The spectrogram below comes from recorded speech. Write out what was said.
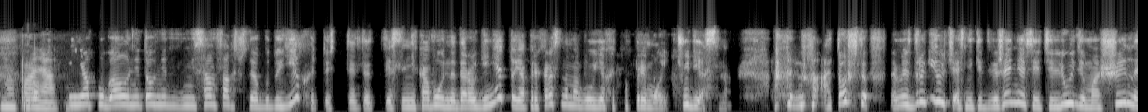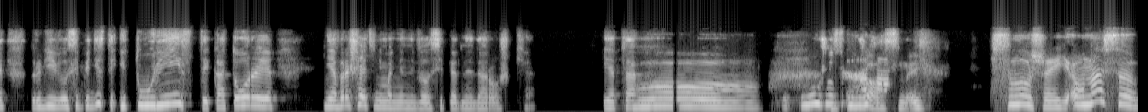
Ну, понятно. Но меня пугало не, то, не, не сам факт, что я буду ехать, то есть это, если никого на дороге нет, то я прекрасно могу уехать по прямой, чудесно. А то, что там есть другие участники движения, все эти люди, машины, другие велосипедисты и туристы, которые не обращают внимания на велосипедные дорожки. Это ужас ужасный. Слушай, у нас, э,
